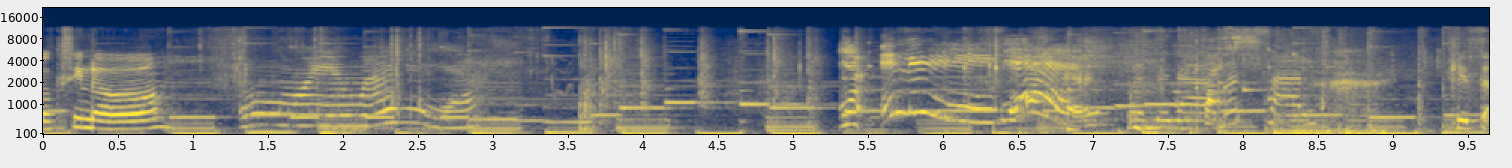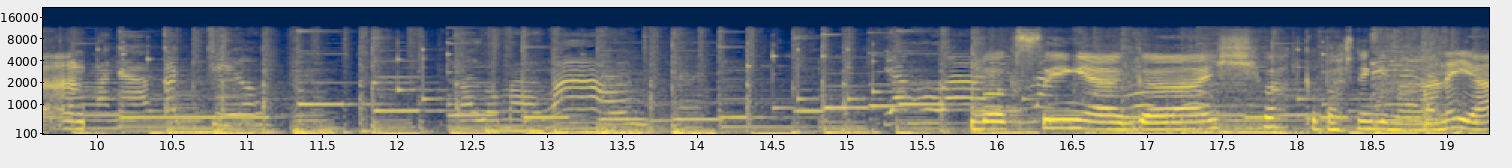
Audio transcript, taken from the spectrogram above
Unboxing dong. Oh, yang mana ya? Yang ini, yes. Mana besar, Kita un mana kecil. Kalau mau mau, yang warna unboxing ya guys. Wah, kepasnya gimana ya?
